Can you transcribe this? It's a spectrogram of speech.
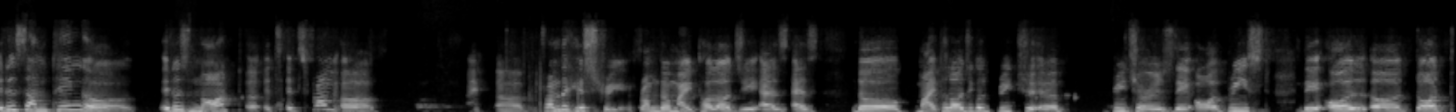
it is something uh, it is not uh, it's it's from uh, uh, from the history from the mythology as as the mythological preacher uh, preachers they all priests they all uh, taught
